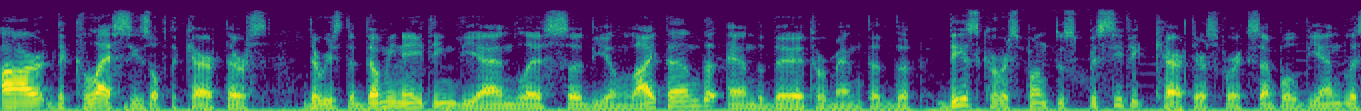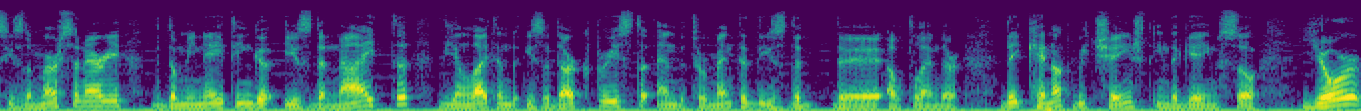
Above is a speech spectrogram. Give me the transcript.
are the classes of the characters. There is the dominating, the endless, uh, the enlightened, and the tormented. These correspond to specific characters. For example, the endless is the mercenary, the dominating is the knight, the enlightened is the dark priest, and the tormented is the, the outlander. They cannot be changed in the game, so your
